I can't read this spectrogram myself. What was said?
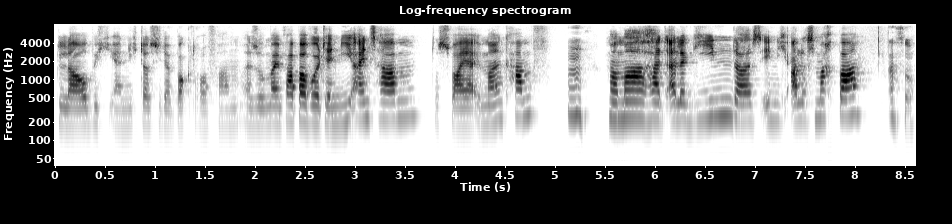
glaube ich eher nicht, dass sie da Bock drauf haben. Also mein Papa wollte ja nie eins haben. Das war ja immer ein Kampf. Hm. Mama hat Allergien, da ist eh nicht alles machbar. Achso.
